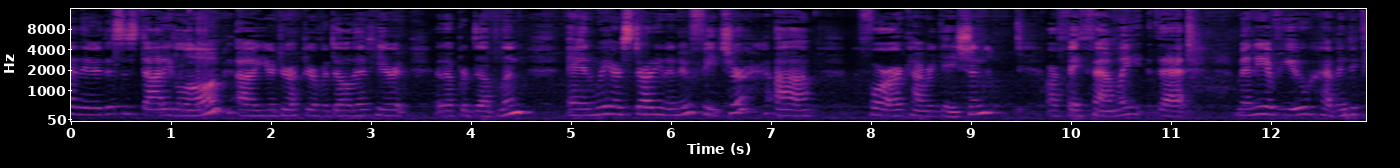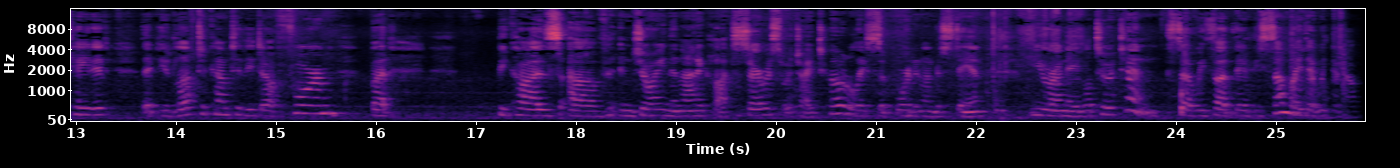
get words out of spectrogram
Hi there, this is Dottie Long, uh, your Director of Adult Ed here at, at, Upper Dublin, and we are starting a new feature uh, for our congregation, our faith family, that many of you have indicated that you'd love to come to the adult forum, but because of enjoying the 9 o'clock service, which I totally support and understand, you are unable to attend. So we thought there'd be some way that we could help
